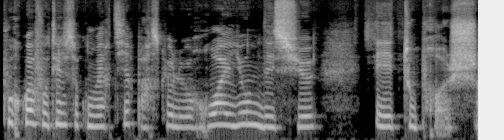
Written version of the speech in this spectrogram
Pourquoi faut-il se convertir? Parce que le royaume des cieux est tout proche.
